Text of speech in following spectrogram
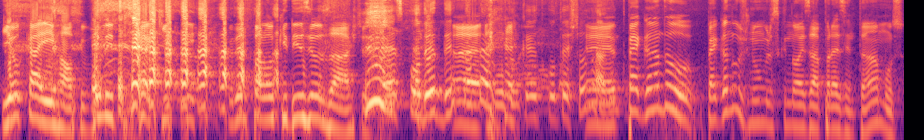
E eu caí, Ralf, bonitinho aqui, quando ele falou o que dizem os astros. Responder dentro é, da pergunta, porque contestou é, nada. Pegando, pegando os números que nós apresentamos,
